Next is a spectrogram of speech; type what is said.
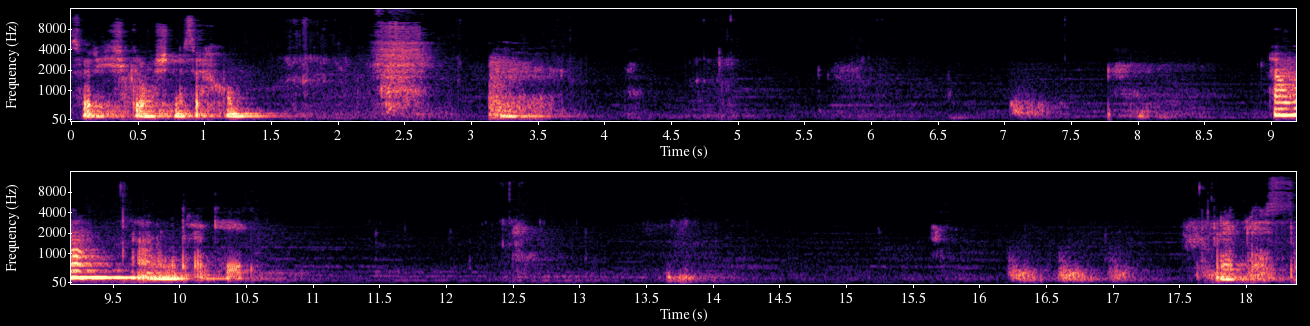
سوري شكله مش نسخهم. اهو أنا مدرك هيك replace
